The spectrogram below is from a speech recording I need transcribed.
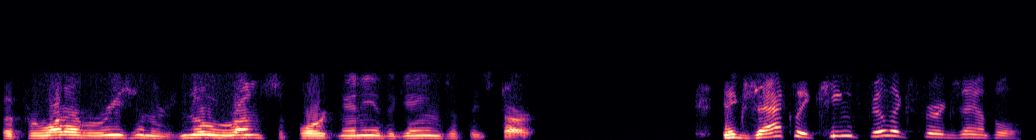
but for whatever reason, there's no run support in any of the games that they start. Exactly. King Felix, for example.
